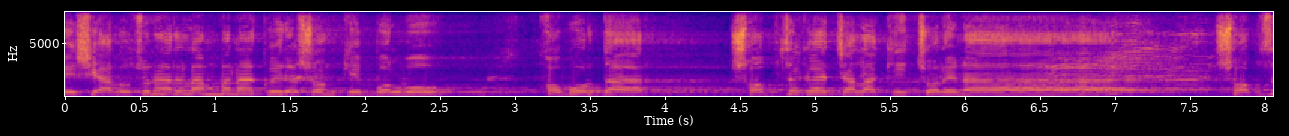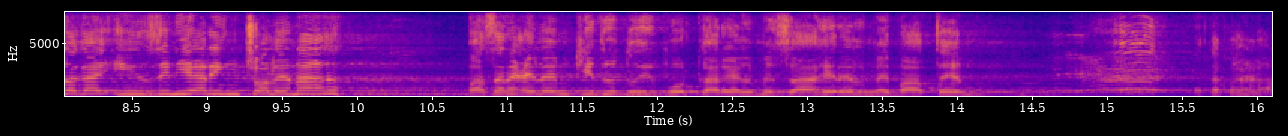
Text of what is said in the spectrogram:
বেশি আলোচনা আর লাম্বা না কইরা সংক্ষেপ বলব। খবরদার, সব জায়গায় চালাকি চলে না। সব জায়গায় ইঞ্জিনিয়ারিং চলে না। বাজান এলেম কিন্তু দুই প্রকার এলমে জাহের, এলমে বাতেন কথা কয় না?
